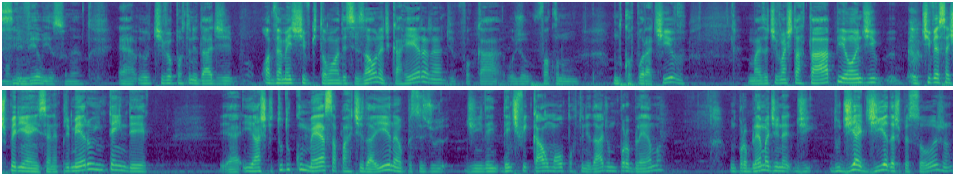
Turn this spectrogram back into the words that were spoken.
uma viveu isso, né? É, eu tive a oportunidade... Obviamente, tive que tomar uma decisão né, de carreira, né? De focar... Hoje eu foco no mundo corporativo. Mas eu tive uma startup onde eu tive essa experiência, né? Primeiro, entender é, e acho que tudo começa a partir daí, né? Eu preciso de, de identificar uma oportunidade, um problema, um problema de, de, do dia a dia das pessoas. Né?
